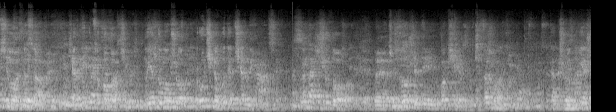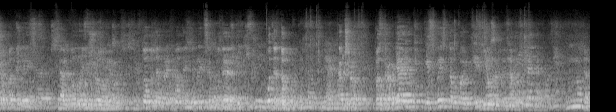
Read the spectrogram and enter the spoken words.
все те саме. Чернильницю побачив. Ну я думав, що ручка буде в чернильниці. А так чудово. Зошити взагалі захватні. Так що є що подивитися. Я думаю, що хто буде приходити дивитися, буде, буде добре. Так що поздравляю і з виставкою, і з днем народження. Ну, Так.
